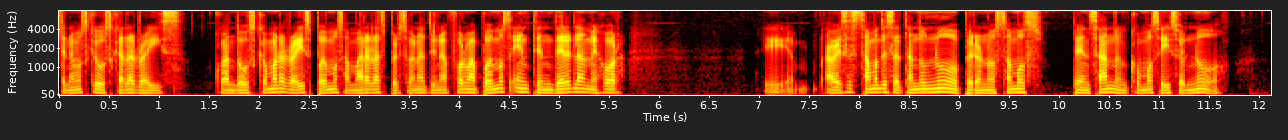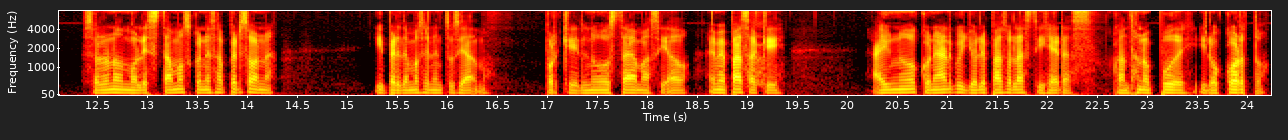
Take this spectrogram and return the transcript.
tenemos que buscar la raíz. Cuando buscamos la raíz podemos amar a las personas de una forma, podemos entenderlas mejor. Eh, a veces estamos desatando un nudo, pero no estamos pensando en cómo se hizo el nudo. Solo nos molestamos con esa persona y perdemos el entusiasmo, porque el nudo está demasiado. A mí me pasa que hay un nudo con algo y yo le paso las tijeras cuando no pude y lo corto.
